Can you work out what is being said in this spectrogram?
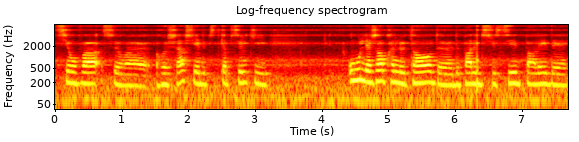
si on va sur euh, recherche, il y a des petites capsules qui, où les gens prennent le temps de, de, parler du suicide, parler des,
